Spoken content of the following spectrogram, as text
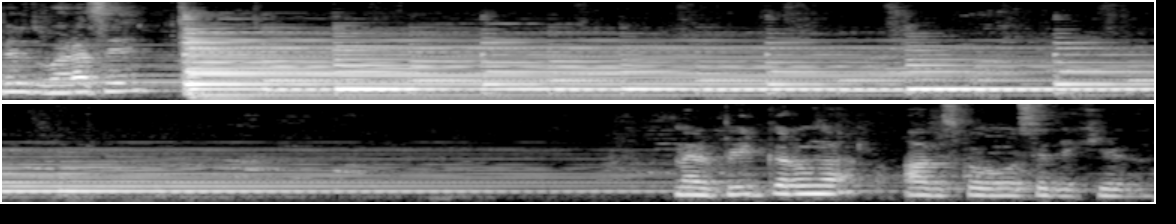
फिर दोबारा से। मैं रिपीट करूँगा आप इसको वो से देखिएगा।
